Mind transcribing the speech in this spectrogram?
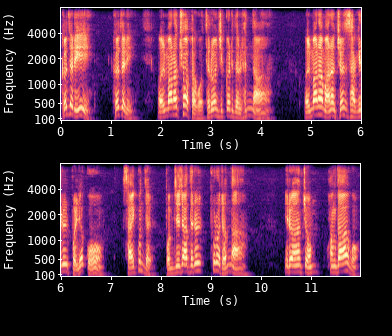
그들이 그들이 얼마나 추악하고 더러운 짓거리들을 했나 얼마나 많은 전세 사기를 벌렸고 사기꾼들, 범죄자들을 풀어줬나 이러한 좀 황당하고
